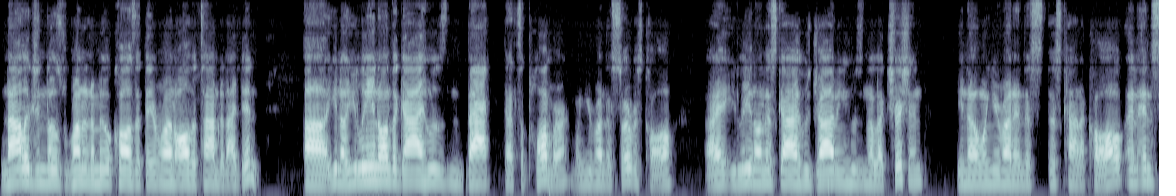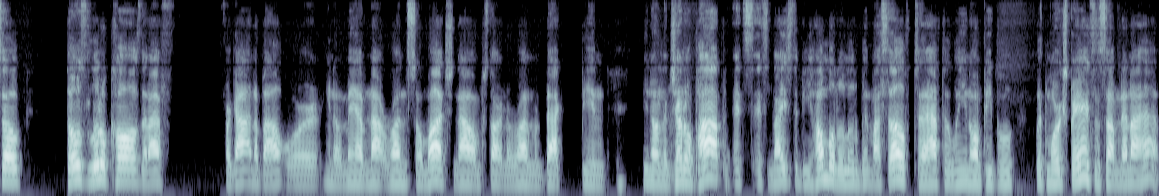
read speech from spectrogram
knowledge in those run of the mill calls that they run all the time that I didn't. Uh, you know, you lean on the guy who's in the back that's a plumber when you run the service call. right? you lean on this guy who's driving, who's an electrician. You know, when you're running this this kind of call, and and so those little calls that I've forgotten about or you know may have not run so much now i'm starting to run back being you know in the general pop it's it's nice to be humbled a little bit myself to have to lean on people with more experience in something than i have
